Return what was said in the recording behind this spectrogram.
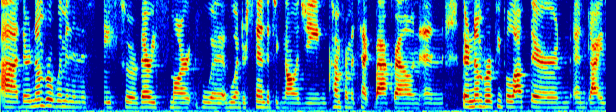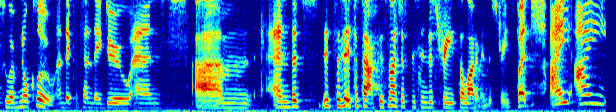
Uh, there are a number of women in this space who are very smart, who uh, who understand the technology, who come from a tech background, and there are a number of people out there and, and guys who have no clue and they pretend they do and um, and that's it's a, it's a fact. It's not just this industry; it's a lot of industries. But I I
